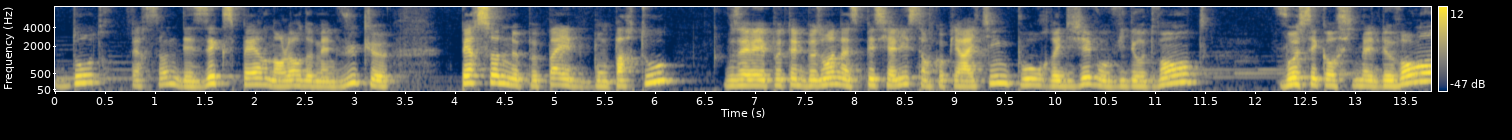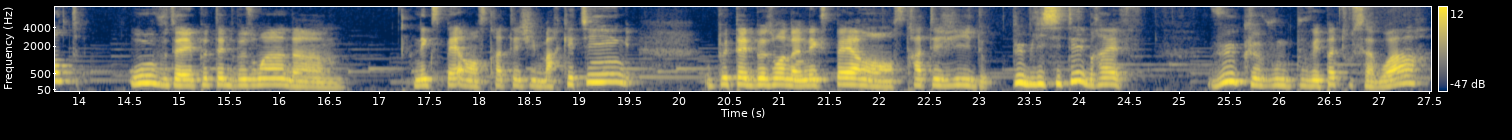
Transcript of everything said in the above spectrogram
d'autres personnes, des experts dans leur domaine. Vu que personne ne peut pas être bon partout, vous avez peut-être besoin d'un spécialiste en copywriting pour rédiger vos vidéos de vente, vos séquences email de vente, ou vous avez peut-être besoin d'un expert en stratégie marketing, ou peut-être besoin d'un expert en stratégie de publicité, bref, vu que vous ne pouvez pas tout savoir,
